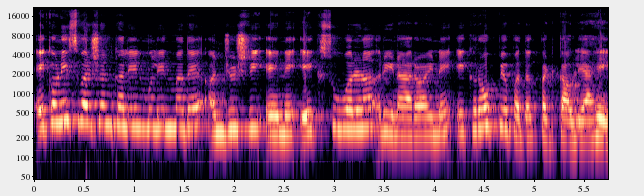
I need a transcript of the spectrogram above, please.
एकोणीस वर्षांखालील मुलींमध्ये अंजुश्री एने एक सुवर्ण रीना रॉयने एक रौप्य पदक पटकावले आहे.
